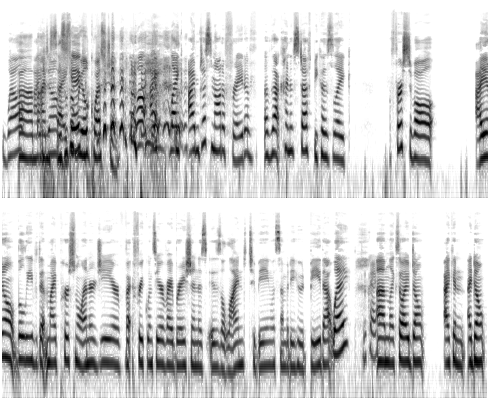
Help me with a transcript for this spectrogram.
well, Um, I I'm don't psychic. This is a real question. well i like i'm just not afraid of of that kind of stuff because like first of all i don't believe that my personal energy or vi- frequency or vibration is is aligned to being with somebody who would be that way okay. um like so i don't i can i don't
